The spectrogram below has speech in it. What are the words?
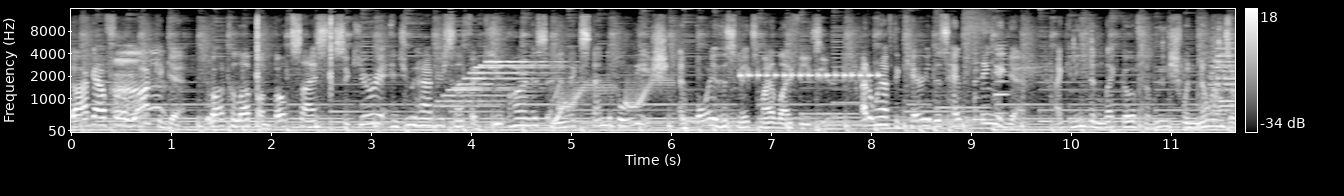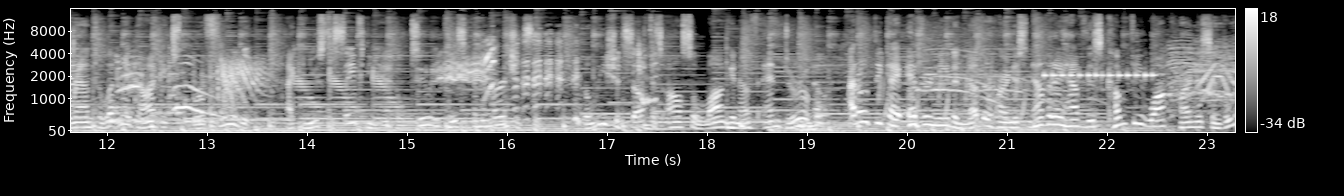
Dog out for a walk again. Buckle up on both sides to secure it, and you have yourself a cute harness and an extendable leash. And boy, this makes my life easier. I don't have to carry this heavy thing again. I can even let go of the leash when no one's around to let my dog explore freely. I can use the safety handle too in case of an emergency. The leash itself is also long enough and durable. I don't think I ever need another harness now that I have this comfy walk harness and leash.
